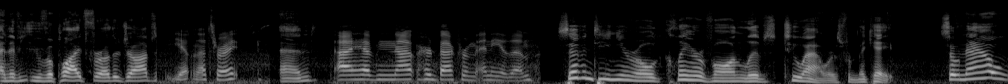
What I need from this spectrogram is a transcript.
And have you, have applied for other jobs? Yep, that's right. And? I have not heard back from any of them. 17 year old Claire Vaughn lives two hours from the Cape. So now,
